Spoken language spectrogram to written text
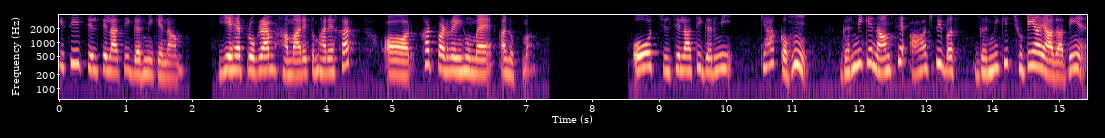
इसी चिलचिलाती गर्मी के नाम ये है प्रोग्राम हमारे तुम्हारे खत और ख़त पढ़ रही हूँ मैं अनुपमा ओ चिलचिलाती गर्मी, क्या कहूँ? गर्मी के नाम से आज भी बस गर्मी की छुट्टियाँ याद आती हैं।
